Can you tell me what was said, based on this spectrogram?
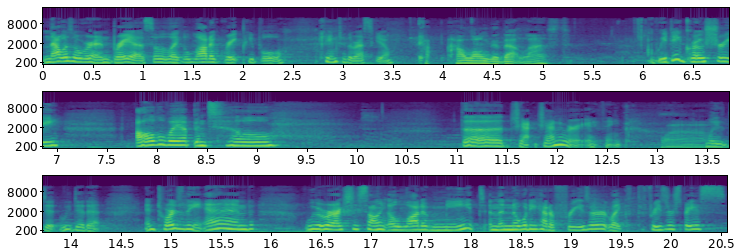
that was over in Brea. So like a lot of great people came to the rescue. H- How long did that last? We did grocery all the way up until the Jan- January, I think. Wow. We did we did it, and towards the end, we were actually selling a lot of meat, and then nobody had a freezer, like the freezer space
